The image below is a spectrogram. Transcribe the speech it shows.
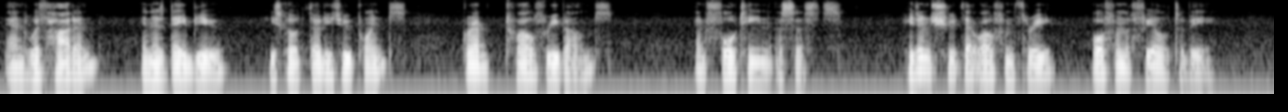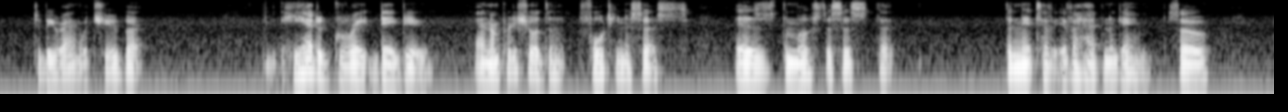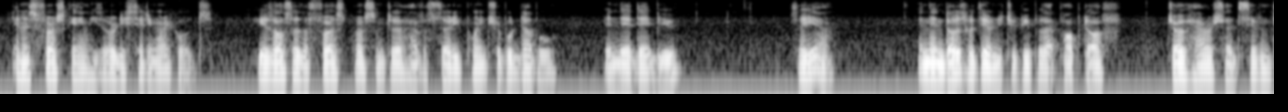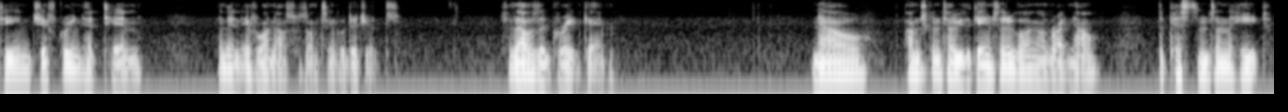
And with Harden, in his debut, he scored 32 points, grabbed 12 rebounds, and 14 assists. He didn't shoot that well from three or from the field to be to be ranked with you, but he had a great debut, and I'm pretty sure the 14 assists is the most assists that the Nets have ever had in a game. So, in his first game, he's already setting records. He is also the first person to have a 30 point triple double in their debut. So, yeah. And then those were the only two people that popped off. Joe Harris had 17, Jeff Green had 10, and then everyone else was on single digits. So that was a great game. Now, I'm just going to tell you the games that are going on right now. The Pistons and the Heat.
